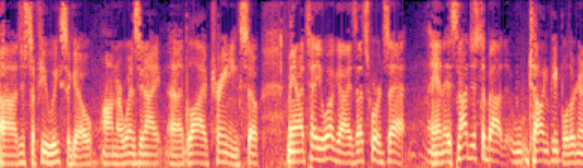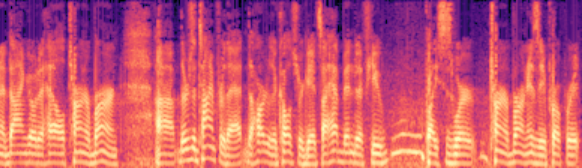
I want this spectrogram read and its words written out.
uh, just a few weeks ago on our Wednesday night uh, live training. So, man, I tell you what, guys, that's where it's at. And it's not just about telling people they're going to die and go to hell, turn or burn. Uh, there's a time for that. The harder the culture gets. I have been to a few places where turn or burn is the appropriate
